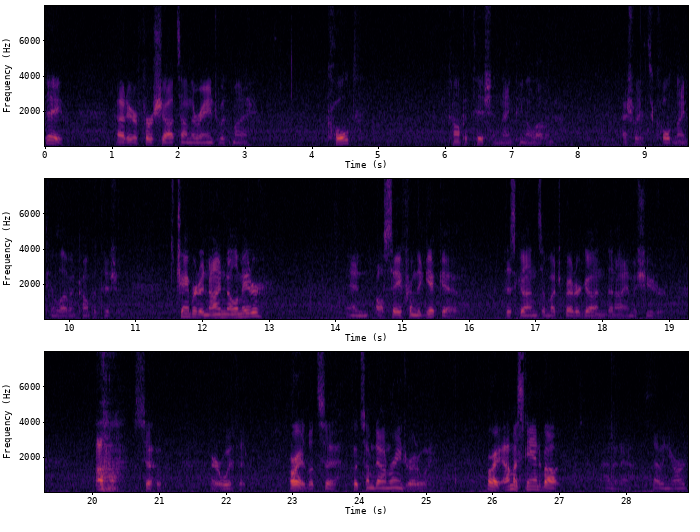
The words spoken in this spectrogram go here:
Dave. Out here, first shots on the range with my Colt Competition 1911. Actually, it's Colt 1911 Competition. It's chambered at 9 millimeter, and I'll say from the get-go, this gun's a much better gun than I am a shooter. Uh, so, bear with it. All right, let's uh, put some down range right away. All right, I'm gonna stand about I don't know seven yards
